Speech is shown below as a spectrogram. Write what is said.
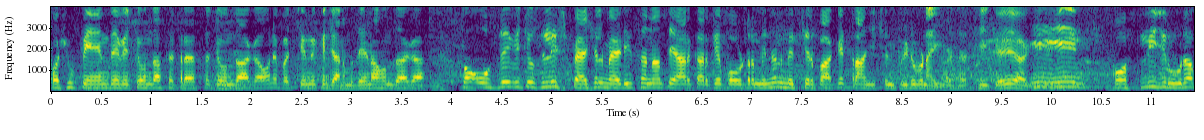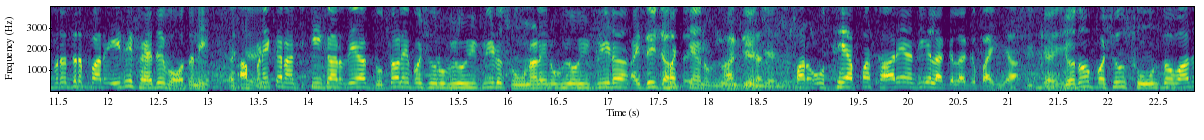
ਪਸ਼ੂ ਪੇਨ ਦੇ ਵਿੱਚ ਹੁੰਦਾ ਸਟ੍ਰੈਸ 'ਚ ਹੁੰਦਾਗਾ ਉਹਨੇ ਬੱਚੇ ਨੂੰ ਇੱਕ ਜਨਮ ਦੇਣਾ ਹੁੰਦਾਗਾ ਤਾਂ ਉਸ ਦੇ ਵਿੱਚ ਉਸ ਲਈ ਸਪੈਸ਼ਲ ਮੈਡੀਸਨ ਤਿਆਰ ਕਰਕੇ ਪਾਊਡਰ ਮਿਨਰਲ ਮਿਕਸਚਰ ਪਾ ਕੇ ਟ੍ਰਾਂਜੀਸ਼ਨ ਫੀਡ ਬਣਾਈ ਹੈ ਅੱਛਾ ਠੀਕ ਹੈ ਇਹ ਆ ਗਈ। ਇਹ ਕੋਸਟਲੀ ਜ਼ਰੂਰ ਆ ਬ੍ਰਦਰ ਪਰ ਇਹਦੇ ਫਾਇਦੇ ਬਹੁਤ ਨੇ। ਆਪਣੇ ਘਰਾਂ 'ਚ ਕੀ ਕਰਦੇ ਆ ਦੁੱਧ ਵਾਲੇ ਪਸ਼ੂ ਨੂੰ ਵੀ ਉਹੀ ਫੀਡ ਸੂਣ ਵਾਲੇ ਨੂੰ ਵੀ ਉਹੀ ਫੀਡ ਬੱਚਿਆਂ ਨੂੰ ਵੀ ਉਹੀ ਫੀਡ। ਪਰ ਉੱਥੇ ਆਪਾਂ ਸਾਰਿਆਂ ਦੀ ਅਲੱਗ-ਅਲੱਗ ਪਾਈ ਆ। ਜਦੋਂ ਪਸ਼ੂ ਸੂਣ ਤੋਂ ਬਾਅਦ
